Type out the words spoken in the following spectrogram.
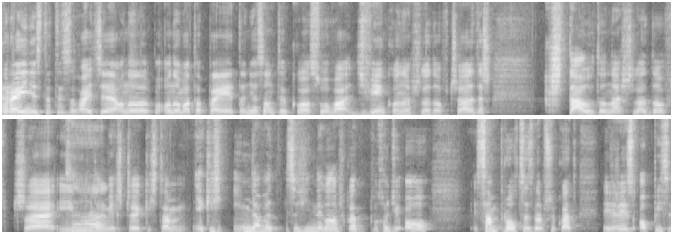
Korei niestety, słuchajcie, ono, onomatopeje to nie są tylko słowa dźwiękonaśladowcze, ale też kształtonaśladowcze i Tak. potem jeszcze jakieś tam, jakieś nawet coś innego, na przykład chodzi o sam proces, na przykład, jeżeli jest opis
